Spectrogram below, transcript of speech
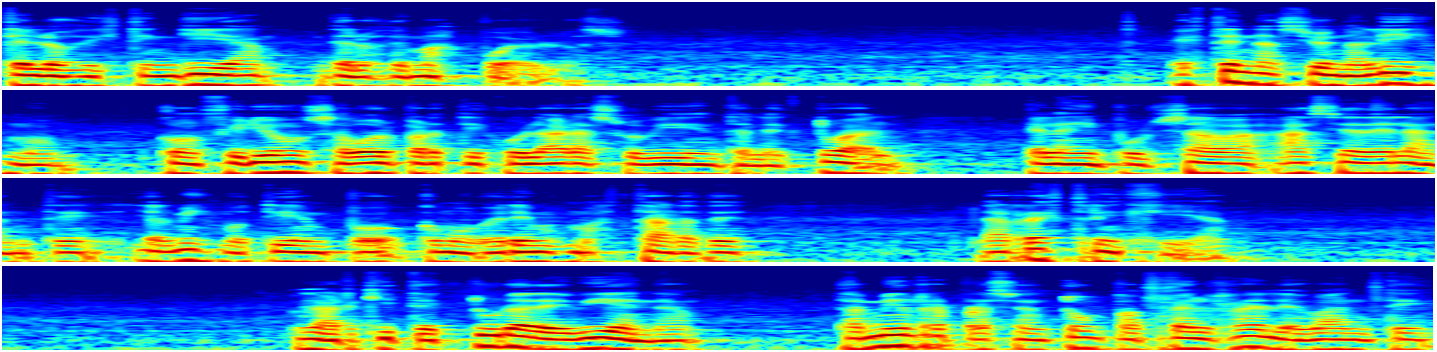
que los distinguía de los demás pueblos. Este nacionalismo confirió un sabor particular a su vida intelectual que la impulsaba hacia adelante y al mismo tiempo, como veremos más tarde, la restringía. La arquitectura de Viena también representó un papel relevante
